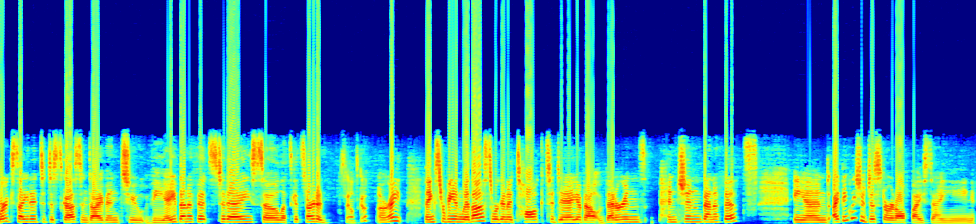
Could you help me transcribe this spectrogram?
We're excited to discuss and dive into VA benefits today, so let's get started. Sounds good. All right. Thanks for being with us. We're going to talk today about veterans pension benefits. And I think we should just start off by saying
